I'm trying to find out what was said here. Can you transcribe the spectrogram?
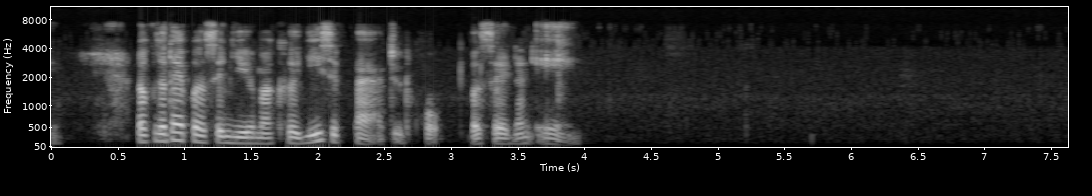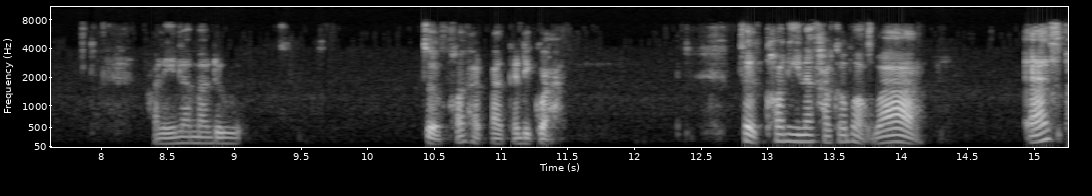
100 แล้วก็จะได้เปอร์เซ็นต์ยิวมาคือ 28.6เปอร์เซ็นต์นั่นเอง คราวนี้เรามาดูโจทย์ข้อถัดไปกันดีกว่าโจทย์ข้อนี้นะครับก็บอกว่าแอสไพ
